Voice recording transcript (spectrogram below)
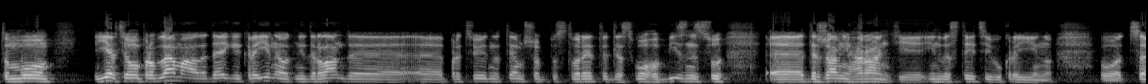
Тому. Є в цьому проблема, але деякі країни, от Нідерланди, е, працюють над тим, щоб створити для свого бізнесу е, державні гарантії інвестицій в Україну. От це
